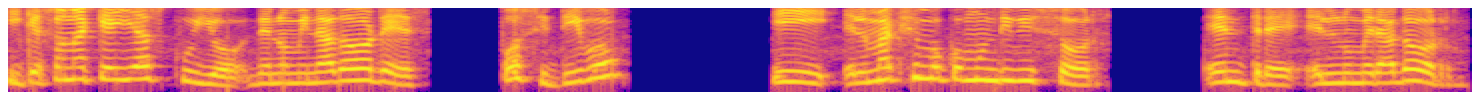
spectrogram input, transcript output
y que son aquellas cuyo denominador es positivo y el máximo común divisor entre el numerador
